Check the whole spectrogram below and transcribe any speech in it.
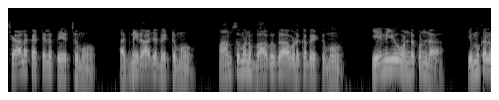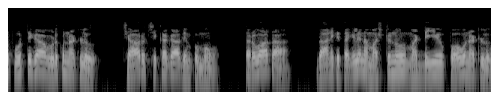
చాలా కట్టెలు పేర్చుము అగ్ని రాజబెట్టుము మాంసమును బాగుగా ఉడకబెట్టుము. ఏమీయూ ఉండకుండా ఎముకలు పూర్తిగా ఉడుకున్నట్లు చారు చిక్కగా దింపుము. తరువాత దానికి తగిలిన మష్టును మడ్డియు పోవునట్లు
